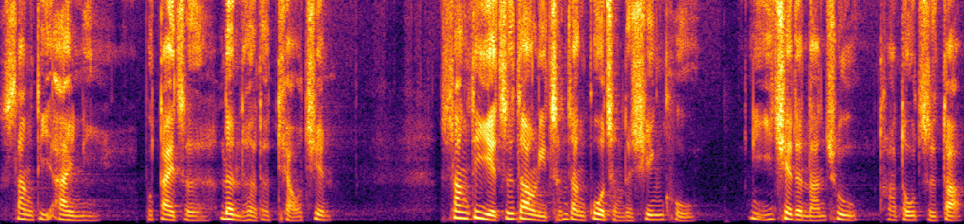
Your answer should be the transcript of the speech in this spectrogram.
上帝爱你，不带着任何的条件。上帝也知道你成长过程的辛苦，你一切的难处，他都知道。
